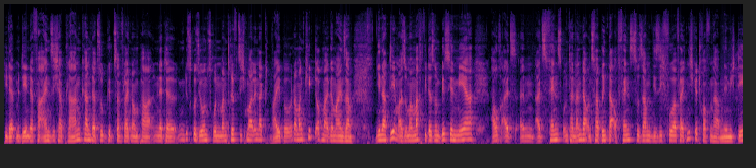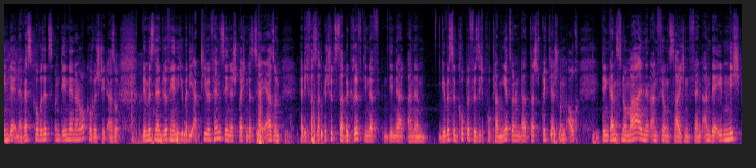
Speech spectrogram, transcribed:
die der, mit denen der Verein sicher planen kann. Dazu gibt es dann vielleicht noch ein paar nette Diskussionsrunden. Man trifft sich mal in der Kneipe oder man kickt auch mal gemeinsam. Je nachdem. Also man macht wieder so ein bisschen mehr auch als, ähm, als Fans untereinander. Und zwar bringt da auch Fans zusammen, die sich vorher vielleicht nicht getroffen haben. Nämlich den, der in der Westkurve sitzt und den, der in der Nordkurve steht. Also wir müssen ja, wir dürfen ja nicht über die aktive Fanszene sprechen. Das ist ja eher so ein, hätte ich fast gesagt, geschützter Begriff, den, der, den ja eine gewisse Gruppe für sich proklamiert, sondern da, das spricht ja schon auch den ganz normalen, in Anführungszeichen, Fan an, der eben nicht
